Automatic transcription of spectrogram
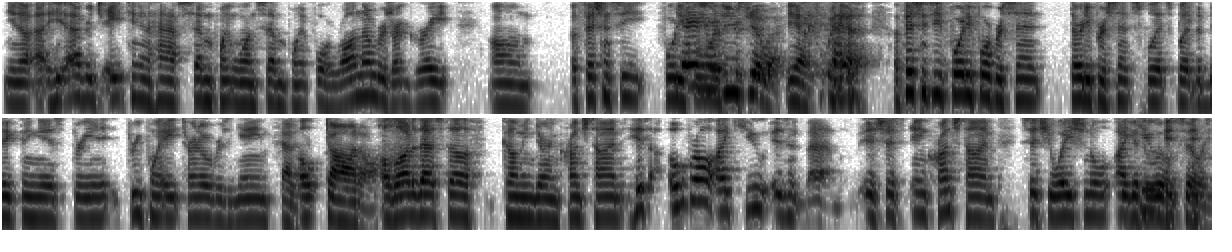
you know, uh, he averaged 18 and a half, 7.1, 7.4. Raw numbers are great. Um, efficiency, 44. UCLA. Yeah, f- yeah. efficiency, 44%, 30% splits. But the big thing is three 3.8 turnovers a game. That is Oh, god A lot of that stuff coming during crunch time. His overall IQ isn't bad. It's just in crunch time, situational He IQ. gets a little it's, silly. it's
